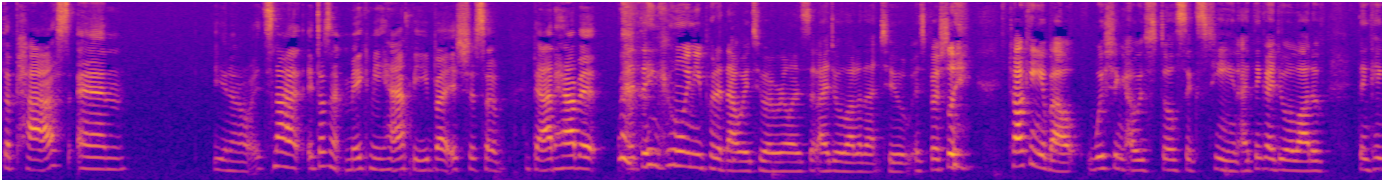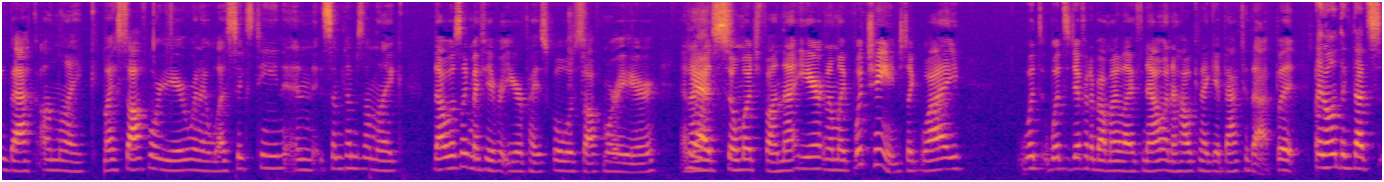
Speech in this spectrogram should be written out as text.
the past and you know, it's not it doesn't make me happy, but it's just a bad habit. I think when you put it that way too, I realized that I do a lot of that too, especially talking about wishing I was still 16. I think I do a lot of thinking back on like my sophomore year when I was 16 and sometimes I'm like that was like my favorite year of high school was sophomore year, and I had so much fun that year. And I'm like, what changed? Like, why? What's what's different about my life now, and how can I get back to that? But I don't think that's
